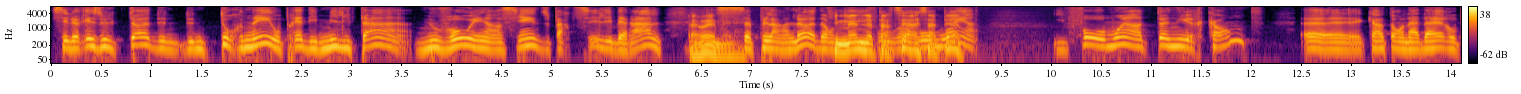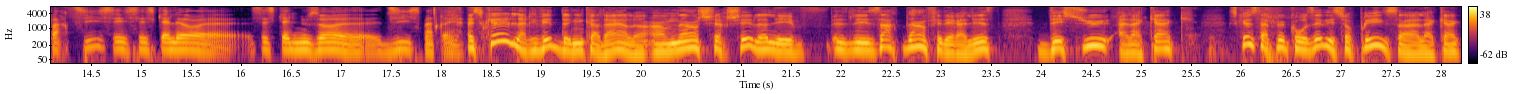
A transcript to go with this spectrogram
c'est le résultat d'une tournée auprès des militants nouveaux et anciens du Parti libéral. Ben ce plan-là. Donc, qui mène le parti à sa perte. il faut au moins en tenir compte. Euh, quand on adhère au parti, c'est ce qu'elle a, euh, c'est ce qu'elle nous a euh, dit ce matin. Est-ce que l'arrivée de Denis Coderre, là, en venant chercher là, les, les ardents fédéralistes déçus à la CAC, est-ce que ça peut causer des surprises à la CAC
